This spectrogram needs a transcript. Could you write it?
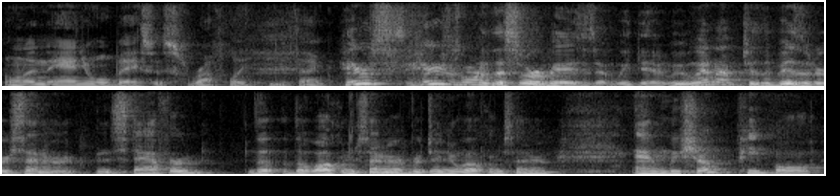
on an annual basis, roughly? Do you think? Here's here's one of the surveys that we did. We went up to the visitor center in Stafford, the the Welcome Center, Virginia Welcome Center, and we showed people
